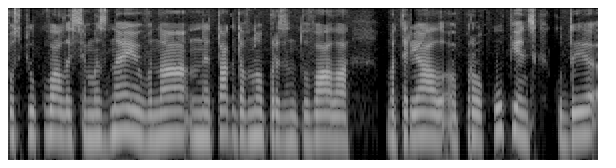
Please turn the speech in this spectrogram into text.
Поспілкувалися ми з нею. Вона не так давно презентувала матеріал е, про Куп'янськ, куди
